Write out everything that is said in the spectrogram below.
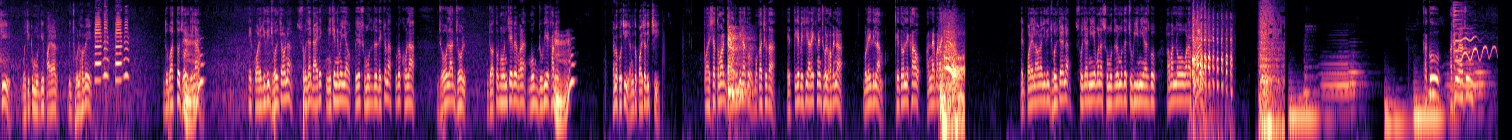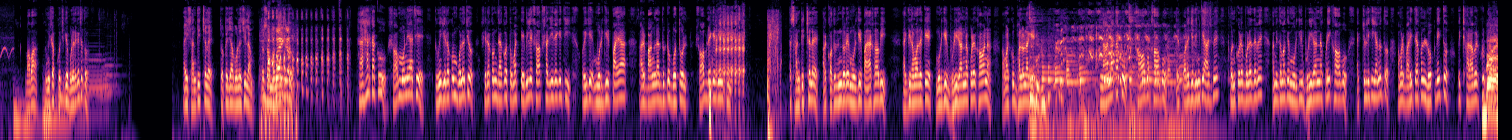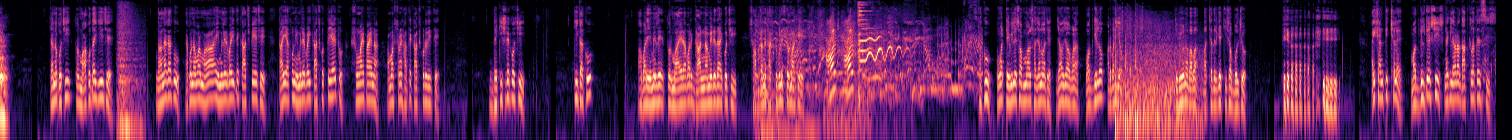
কচি বলছি একটু মুরগির পায়ার ঝোল হবে? দুবার তো ঝোল দিলাম। এরপরে যদি ঝোল চাও না সোজা ডাইরেক্ট নিচে নেমে যাও। ওই সমুদ্র দেখছ না পুরো খোলা। ঝোল আর ঝোল। যত মন চাইবে বাড়া মুখ ডুবিয়ে খাবে। কেন কচি? আমি তো পয়সা দিচ্ছি। পয়সা তোমার গায়ে ডুবিয়ে রাখো বোকাচোদা। এর থেকে বেশি আর এখানে ঝোল হবে না। বলেই দিলাম খেতে হলে খাও আর না বাড়া এরপরে লাউড়া যদি ঝোল চায় না সোজা নিয়ে মানে সমুদ্রের মধ্যে চুবিয়ে নিয়ে আসব। আমার নাম বাড়া। কাকু আসুন আসুন। বাবা, তুমি সব কচিকে বলে রেখেছো তো? এই শান্তির ছেলে, তোকে যা বলেছিলাম তো সব মনে আছে হ্যাঁ হ্যাঁ কাকু, সব মনে আছে। তুমি যেরকম বলেছ, সেরকম দেখো, তোমার টেবিলে সব সাজিয়ে রেখেছি। ওই যে মুরগির পায়া আর বাংলার দুটো বোতল, সব রেখে দিয়েছি। তা শান্তির ছেলে, আর কতদিন ধরে মুরগির পায়া খাওয়াবি? একদিন আমাদেরকে মুরগির ভুড়ি রান্না করে খাওয়া না আমার খুব ভালো লাগে। না না, কাকু, খাওয়াবো খাওয়াবো। এরপরে যেদিনকে আসবে, ফোন করে বলে দেবে, আমি তোমাকে মুরগির ভুড়ি রান্না করেই খাওয়াবো। অ্যাকচুয়ালি কি জানো তো, আমার বাড়িতে এখন লোক নেই তো, ওই ছাড়াবের খুব। কেন কচি? তোর মা কোথায় গিয়েছে? না না কাকু এখন আমার মা এমএলএর বাড়িতে কাজ পেয়েছে। তাই এখন এমএলএর বাড়ি কাজ করতে যায় তো? সময় পায় না আমার সঙ্গে হাতে কাজ করে দিতে। দেখিস রে কচি। কি কাকু? আবার এমএলএ তোর মায়ের আবার গান না মেরে দেয় কচি। সাবধানে থাকতে বলিস তোর মাকে। কাকু তোমার টেবিলে সব মাল সাজানো আছে। যাও যাও বাড়া মদ গেলো আর বাড়ি যাও। তুমিও না বাবা বাচ্চাদেরকে কি সব বলছো? এই শান্তির ছেলে মদ গিলতে এসছিস? নাকি লাউড়া দাঁত খেলাতে এসছিস?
